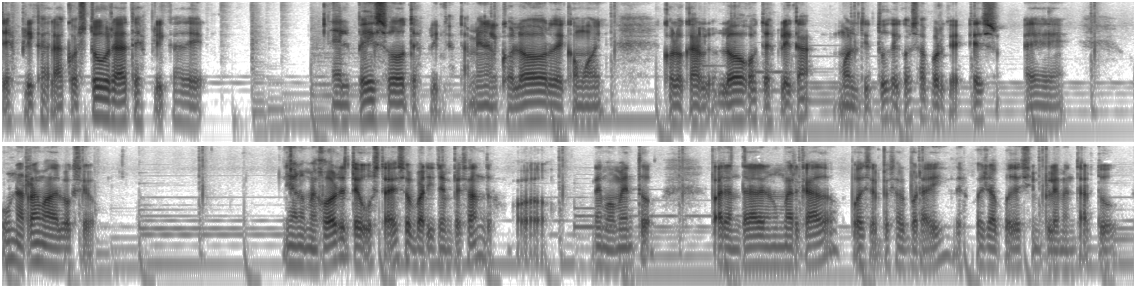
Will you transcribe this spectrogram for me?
Te explica la costura, te explica de el peso, te explica también el color, de cómo colocar los logos, te explica multitud de cosas porque es eh, una rama del boxeo. Y a lo mejor te gusta eso para ir empezando. O de momento, para entrar en un mercado, puedes empezar por ahí. Después ya puedes implementar tu,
